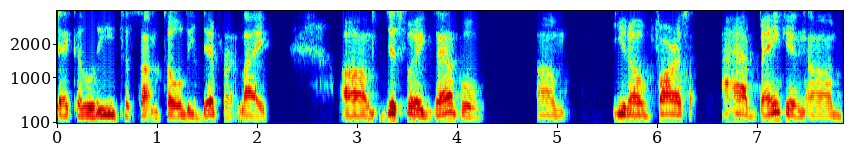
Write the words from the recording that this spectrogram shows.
that could lead to something totally different. Like um, just for example, um, you know, far as I have banking, um,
